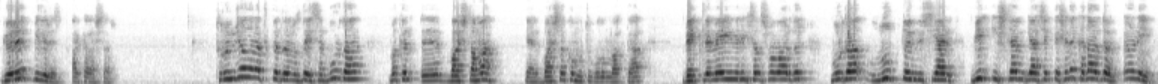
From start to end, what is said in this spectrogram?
görebiliriz arkadaşlar. Turuncu alana tıkladığımızda ise burada bakın e, başlama yani başla komutu bulunmakta. Beklemeye yönelik çalışma vardır. Burada loop döngüsü yani bir işlem gerçekleşene kadar dön. Örneğin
